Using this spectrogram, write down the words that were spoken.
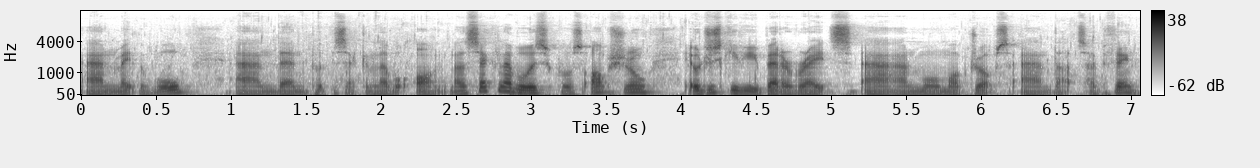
and make the wall, and then put the second level on. Now the second level is of course optional, it will just give you better rates uh, and more mob drops and that type of thing.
